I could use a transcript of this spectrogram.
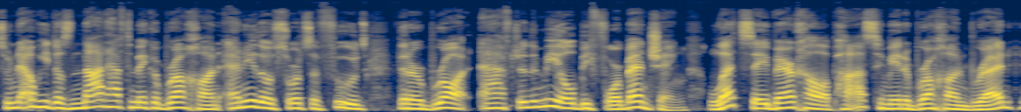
So now he does not have to make a bracha on any of those sorts of foods that are brought after the meal before benching. Let's say ber chalapas, he made a bracha on bread,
